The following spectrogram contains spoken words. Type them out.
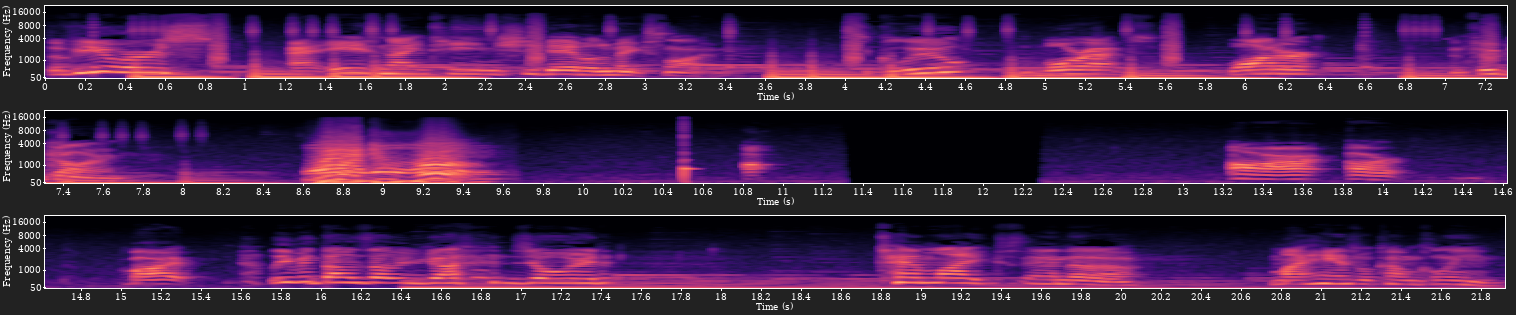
The viewers at age 19 should be able to make slime. It's glue, borax, water, and food coloring. Alright, alright. Bye. Leave a thumbs up if you guys enjoyed. 10 likes and uh, my hands will come clean.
